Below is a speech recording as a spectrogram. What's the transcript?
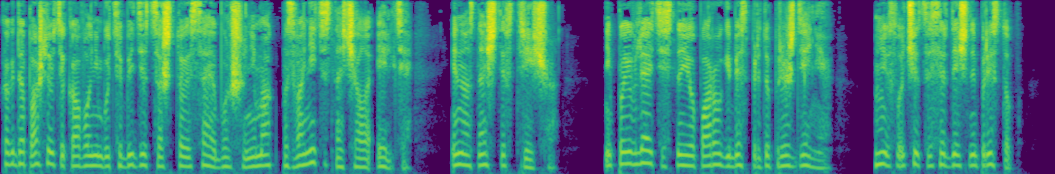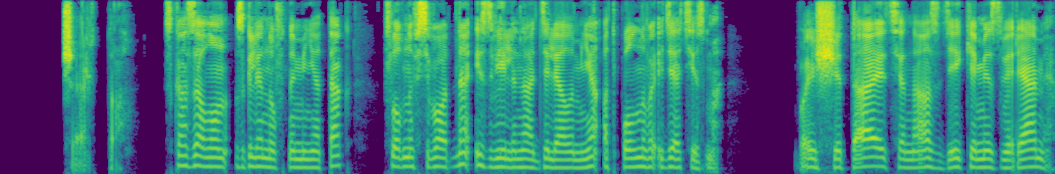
«Когда пошлете кого-нибудь убедиться, что Исайя больше не маг, позвоните сначала Эльде и назначьте встречу. Не появляйтесь на ее пороге без предупреждения. У нее случится сердечный приступ». «Черто», — сказал он, взглянув на меня так, словно всего одна извилина отделяла меня от полного идиотизма. «Вы считаете нас дикими зверями?»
